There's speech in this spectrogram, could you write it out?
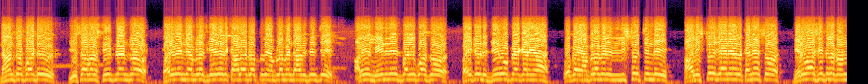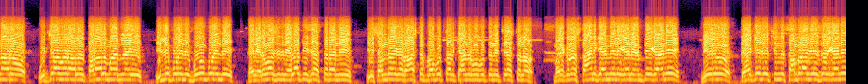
దాంతో పాటు విశాఖ స్టీల్ ప్లాంట్లో పర్మనెంట్ ఎంప్లాయీస్ ఏదైతే కాలాటర్ వస్తుందో ఎంప్లాయ్మెంట్ ఆఫీస్ నుంచి. అలాగే మెయింటెనెన్స్ పనుల కోసం బయట జీవో ప్రకారంగా ఒక ఎంప్లాయ్మెంట్ లిస్ట్ వచ్చింది. ఆ లిస్ట్లో జాయిన్ అయ్యే కనీసం నిర్వాసితులకు ఉన్నారు. ఉద్యోగరాలు తరాలు మారినాయి. ఇల్లు పోయింది భూమి పోయింది. కానీ నిర్వాసితుని ఎలా తీసేస్తారని ఈ సందర్భంగా రాష్ట్ర ప్రభుత్వాన్ని కేంద్ర ప్రభుత్వాన్ని చేస్తున్నాం. మరి ఇక్కడ స్థానిక ఎమ్మెల్యే కానీ ఎంపీ కానీ మీరు ప్యాకేజ్ వచ్చింది సంబరాలు చేశారు కానీ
